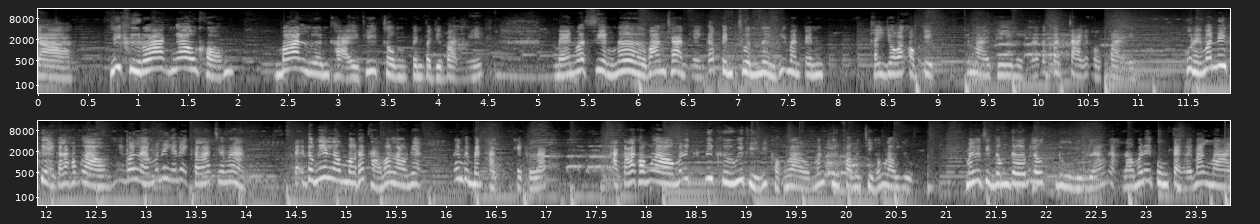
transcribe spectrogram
ยา นี่คือรากเหง้าของบ้านเรือนไทยที่ทรงเป็นปัจจุบันนี้ แม้ว่าเสียงเนอร์บ้านชาติเองก็เป็นส่วนหนึ่งที่มันเป็นทยอยออกอีกขึ้นมาอีกทีหนึ่งแล้วก็กระจายกันออกไป คุณเห็นว่านี่คือเอกลักษณ์ของเรานี่ว่าแหลมว่านี่ไงเอกลักษณ์ใช่ไหมแต่ตรงนี้เรามองถ้าถามว่าเราเนี่ยนั่นเป็นเป็นเอกลักษณ์เอกลักษณ์ของเราไม่ได้นี่คือวิถีวิของเรา มันคือความเป็นจริงของเราอยู่ มันเป็นสิ่งเดิมๆที่เราดูอยู่แล้วเนี่ยเราไม่ได้ปรุงแต่งอะไรมากมาย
